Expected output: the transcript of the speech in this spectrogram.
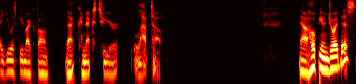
a USB microphone that connects to your laptop. Now, I hope you enjoyed this.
